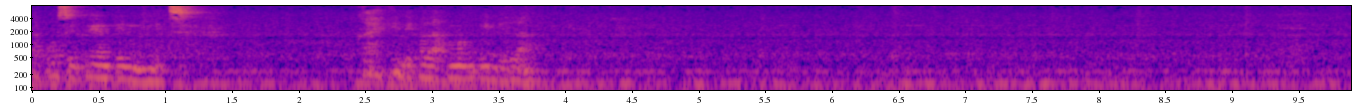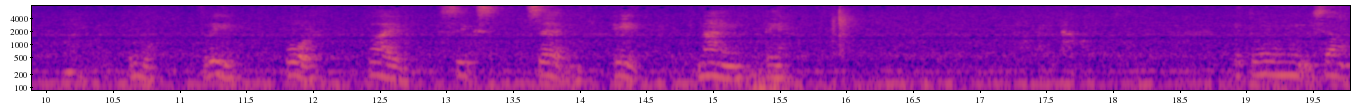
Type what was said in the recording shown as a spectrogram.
Tapusin ko yung 10 minutes. Kahit hindi pala ako magbibilang. 3, 4, 5, 6, 7, 8, 9, 10. Itong isang,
